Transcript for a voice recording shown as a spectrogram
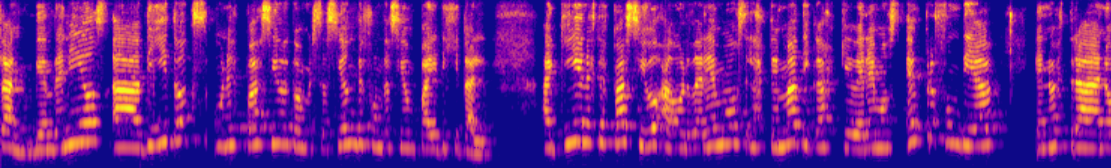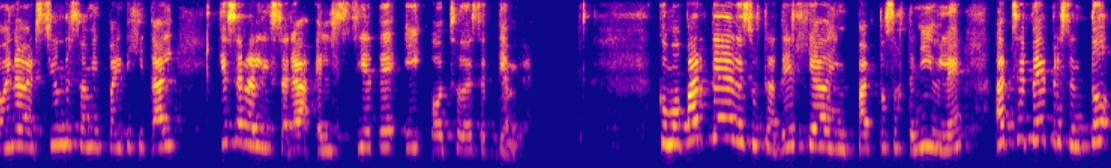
están? Bienvenidos a Digitox, un espacio de conversación de Fundación País Digital. Aquí en este espacio abordaremos las temáticas que veremos en profundidad en nuestra novena versión de Summit País Digital que se realizará el 7 y 8 de septiembre. Como parte de su estrategia de impacto sostenible, HP presentó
